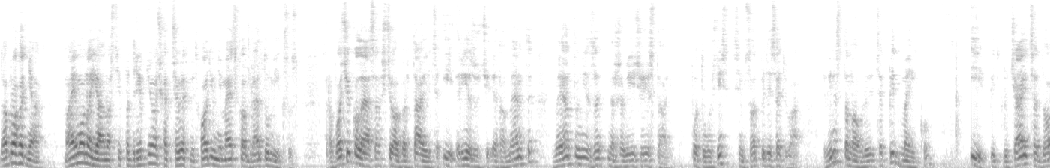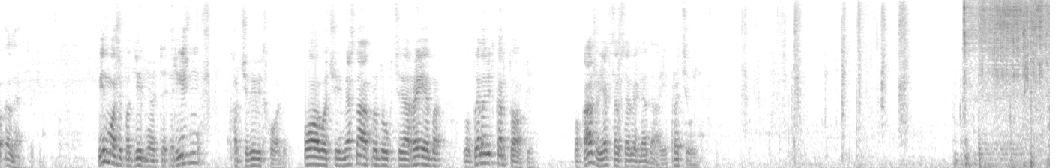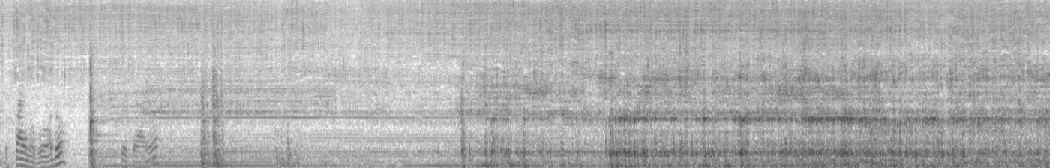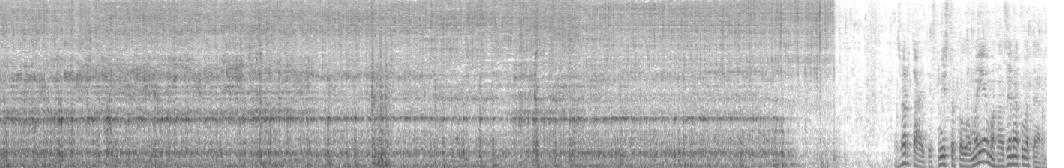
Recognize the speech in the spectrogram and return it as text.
Доброго дня! Маємо наявності подрібнювач харчових відходів німецького бренду Mixus. Робочі колеса, що обертаються і ріжучі елементи, виготовлені з нержавіючої сталі. Потужність 750 Вт. Він встановлюється під мийку і підключається до електрики. Він може подрібнювати різні харчові відходи: овочі, м'ясна продукція, риба, лупина від картоплі. Покажу, як це все виглядає. Працює. Пускаємо воду, включаємо. Звертайтесь, місто Коломия, магазин Акватерм.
